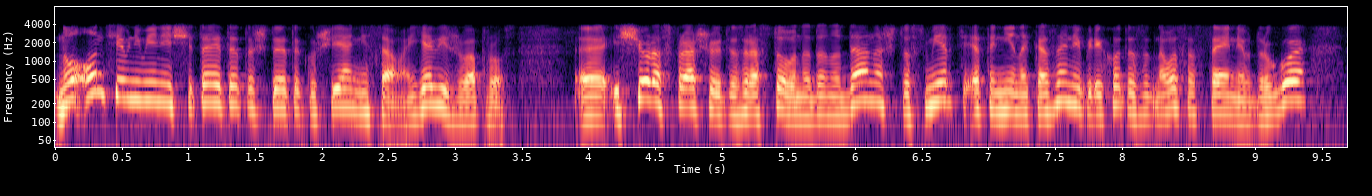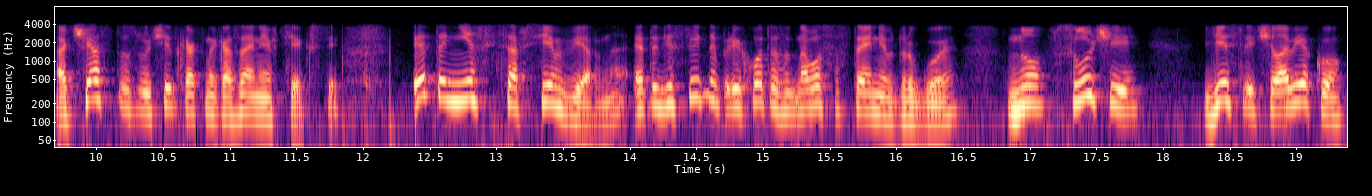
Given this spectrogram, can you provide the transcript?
Но он, тем не менее, считает это, что это Кушья не самое. Я вижу вопрос. Э, еще раз спрашивают из Ростова на Дону Дана, что смерть – это не наказание, переход из одного состояния в другое, а часто звучит как наказание в тексте. Это не совсем верно. Это действительно переход из одного состояния в другое. Но в случае, если человеку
